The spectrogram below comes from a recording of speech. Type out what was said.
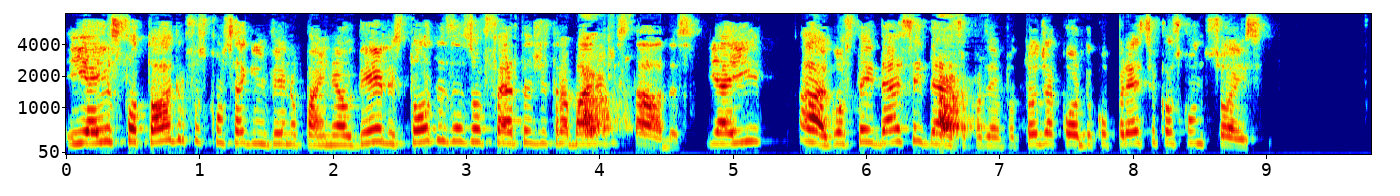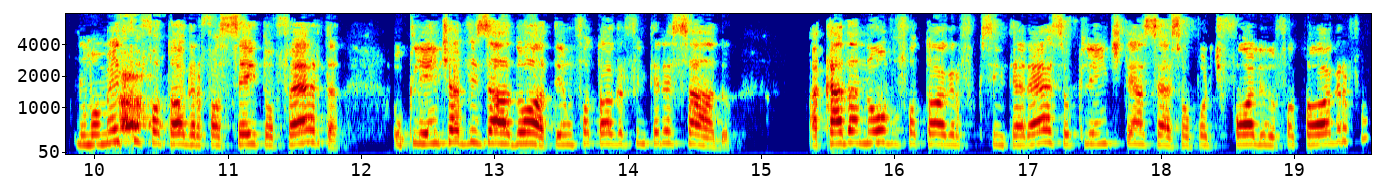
e aí os fotógrafos conseguem ver no painel deles todas as ofertas de trabalho listadas. E aí Ah, gostei dessa e dessa, por exemplo, estou de acordo com o preço e com as condições. No momento que o fotógrafo aceita a oferta, o cliente é avisado, ó, tem um fotógrafo interessado. A cada novo fotógrafo que se interessa, o cliente tem acesso ao portfólio do fotógrafo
